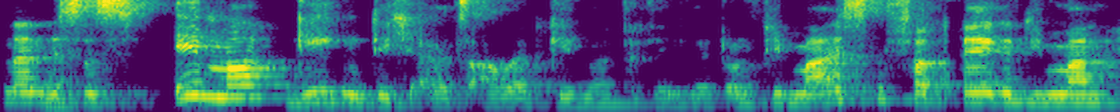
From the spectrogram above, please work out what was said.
und dann ja. ist es immer gegen dich als Arbeitgeber geregelt. Und die meisten Verträge, die man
